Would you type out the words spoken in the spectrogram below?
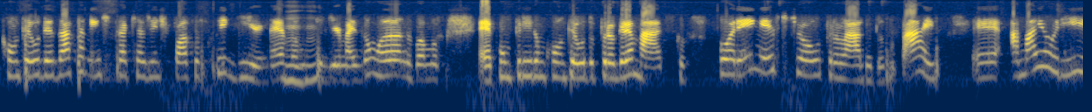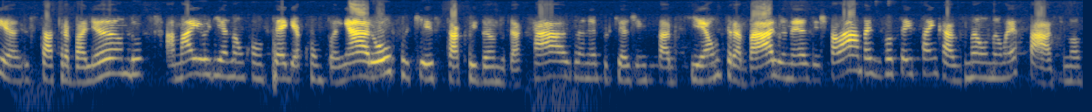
conteúdo exatamente para que a gente possa seguir, né? Vamos uhum. seguir mais um ano, vamos é, cumprir um conteúdo programático. Porém, este outro lado dos pais, é, a maioria está trabalhando, a maioria não consegue acompanhar, ou porque está cuidando da casa, né? Porque a gente sabe que é um trabalho, né? A gente fala, ah, mas você está em casa. Não, não é fácil. Nós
